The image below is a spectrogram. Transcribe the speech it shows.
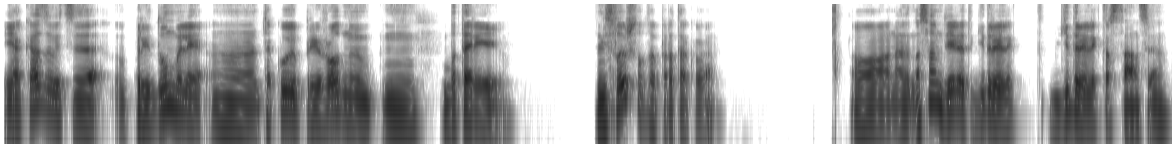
И оказывается, придумали э, такую природную э, батарею. Не слышал ты про такое? О, на, на самом деле это гидроэлект... гидроэлектростанция,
